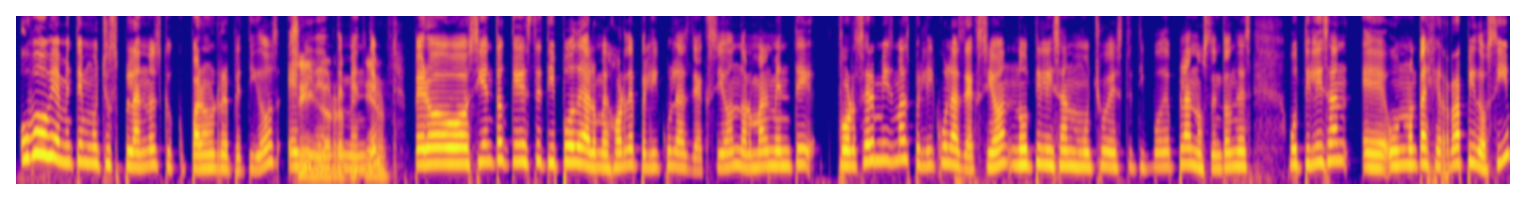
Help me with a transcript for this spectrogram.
Hubo obviamente muchos planos que ocuparon repetidos, evidentemente. Pero siento que este tipo de, a lo mejor, de películas de acción, normalmente, por ser mismas películas de acción, no utilizan mucho este tipo de planos. Entonces, utilizan eh, un montaje rápido, sí,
